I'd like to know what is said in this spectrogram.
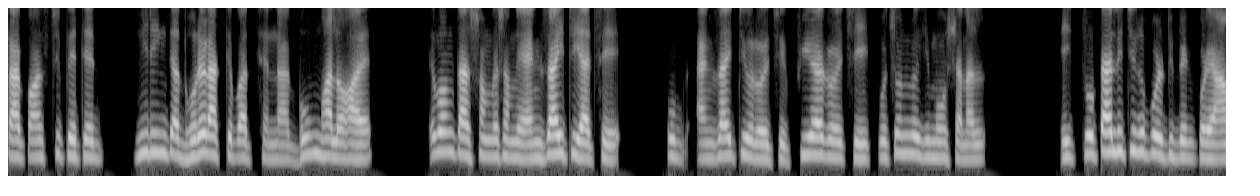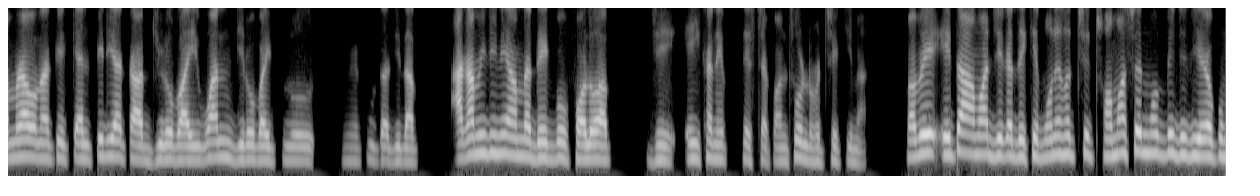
তার কনস্টিপেটেড হিরিংটা ধরে রাখতে পারছেন না, ঘুম ভালো হয় এবং তার সঙ্গে সঙ্গে অ্যাংজাইটি আছে, খুব অ্যাংজাইটিও রয়েছে ফিয়ার রয়েছে, প্রচণ্ড ইমোশনাল এই টোটালিটির উপর ডিপেন্ড করে আমরা ওনাকে ক্যালপেরিয়া কার zero by one zero by two টুটা দিলাম। আগামী দিনে আমরা দেখব ফলো আপ যে এইখানে টেস্টটা কন্ট্রোল হচ্ছে কিনা। তবে এটা আমার যেটা দেখে মনে হচ্ছে, ছ মাসের মধ্যে যদি এরকম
